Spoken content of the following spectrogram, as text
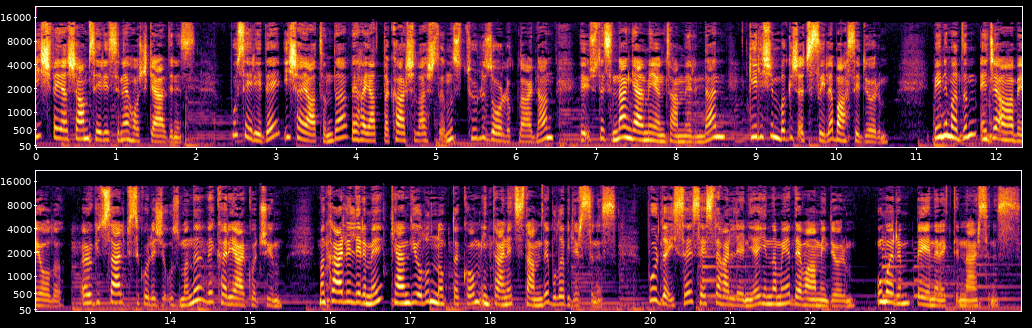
İş ve Yaşam serisine hoş geldiniz. Bu seride iş hayatında ve hayatta karşılaştığımız türlü zorluklardan ve üstesinden gelme yöntemlerinden gelişim bakış açısıyla bahsediyorum. Benim adım Ece Ağabeyoğlu. Örgütsel psikoloji uzmanı ve kariyer koçuyum. Makalelerimi kendiyolun.com internet sitemde bulabilirsiniz. Burada ise sesli hallerini yayınlamaya devam ediyorum. Umarım beğenerek dinlersiniz.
